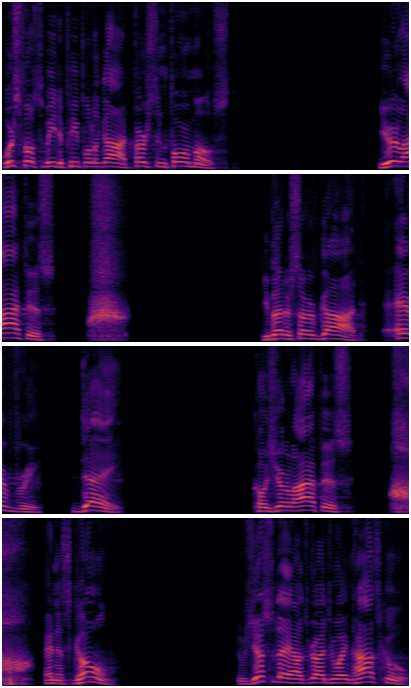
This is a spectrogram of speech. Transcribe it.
We're supposed to be the people of God, first and foremost. Your life is, whew, you better serve God every day because your life is, and it's gone. It was yesterday I was graduating high school.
